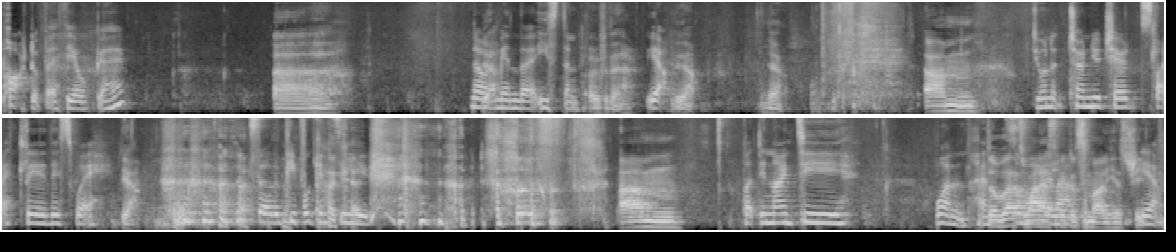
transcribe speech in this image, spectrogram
part of Ethiopia, hey? Uh, no, yeah. I mean the eastern. Over there. Yeah. Yeah. Yeah. Um, Do you want to turn your chair slightly this way? Yeah. so the people can see you. um, but in 91, and so that's one aspect of Somali history. Yeah.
